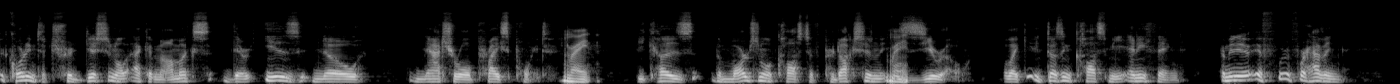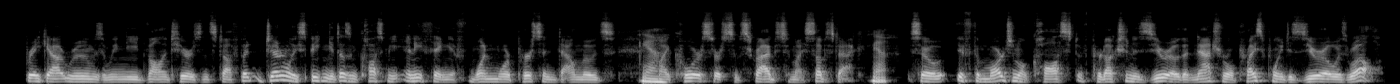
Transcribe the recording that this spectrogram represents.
according to traditional economics, there is no natural price point. Right. Because the marginal cost of production right. is zero. Like it doesn't cost me anything. I mean, if if we're having breakout rooms and we need volunteers and stuff, but generally speaking, it doesn't cost me anything if one more person downloads yeah. my course or subscribes to my Substack. Yeah. So if the marginal cost of production is zero, the natural price point is zero as well.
